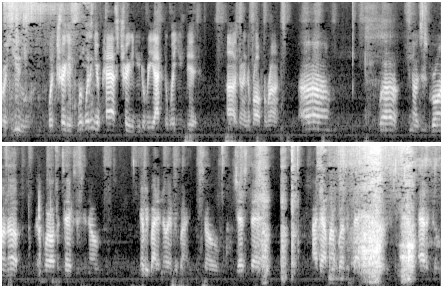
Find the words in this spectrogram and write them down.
for you. What triggered? What, what in your past triggered you to react the way you did uh, during the brawl for Ron? Um, well, you know, just growing up in Port Arthur, Texas, you know, everybody know everybody. So just that I got my brother back attitude,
